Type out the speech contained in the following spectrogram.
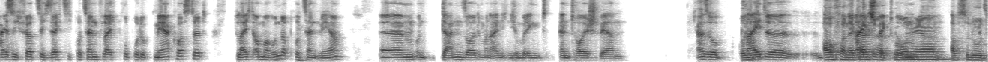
30, 40, 60 Prozent vielleicht pro Produkt mehr kostet, vielleicht auch mal 100 Prozent mehr. Ähm, und dann sollte man eigentlich nicht unbedingt enttäuscht werden. Also breite. Auch von der Kalkulation her, absolut.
